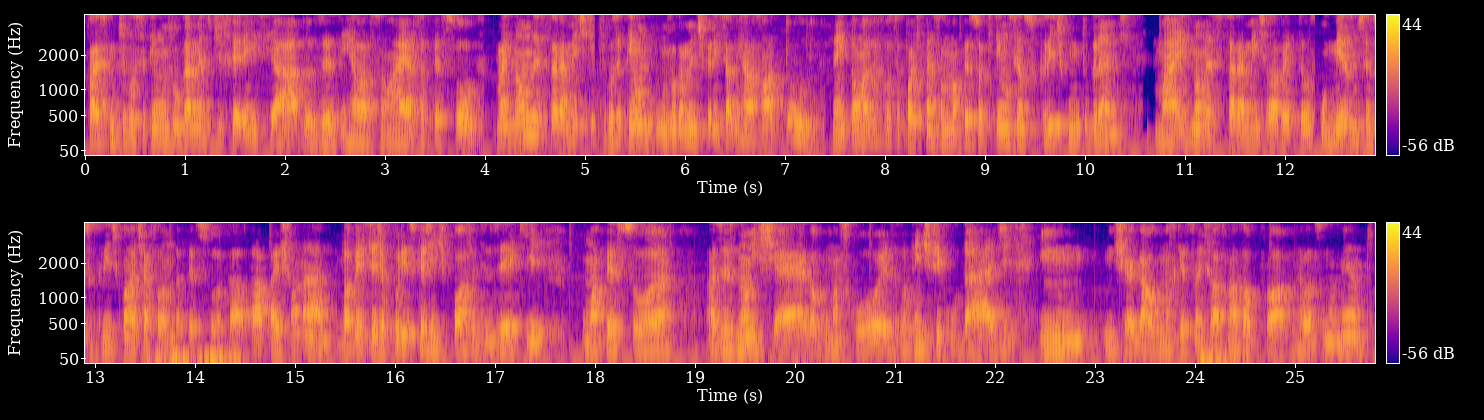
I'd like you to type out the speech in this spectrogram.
faz com que você tenha um julgamento diferenciado, às vezes, em relação a essa pessoa, mas não necessariamente que, que você tenha um, um julgamento diferenciado em relação a tudo. Né? Então, às vezes, você pode pensar numa pessoa que tem um senso crítico muito grande, mas não necessariamente ela vai ter o, o mesmo senso crítico quando ela estiver falando da pessoa que ela está apaixonada. Talvez seja por isso que a gente possa dizer que uma pessoa às vezes não enxerga algumas coisas ou tem dificuldade em enxergar algumas questões relacionadas ao próprio relacionamento.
